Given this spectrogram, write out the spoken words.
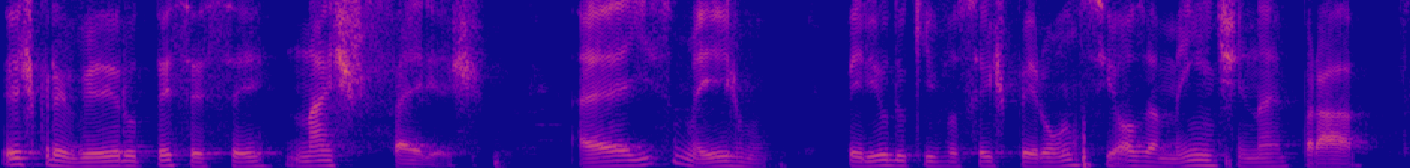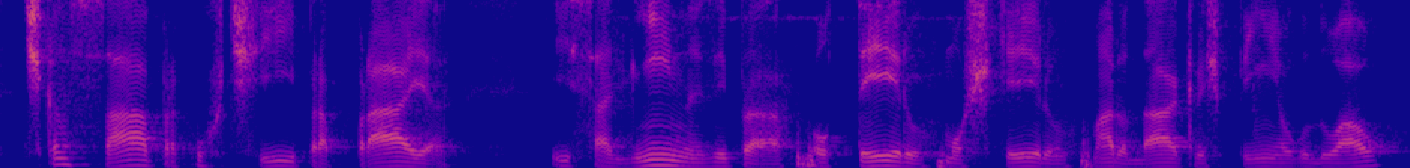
Escrever o TCC nas férias. É isso mesmo. Período que você esperou ansiosamente, né, para descansar, para curtir, para praia, e Salinas, ir para Outeiro, Mosqueiro, Marudá, Crespim, Algodual,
